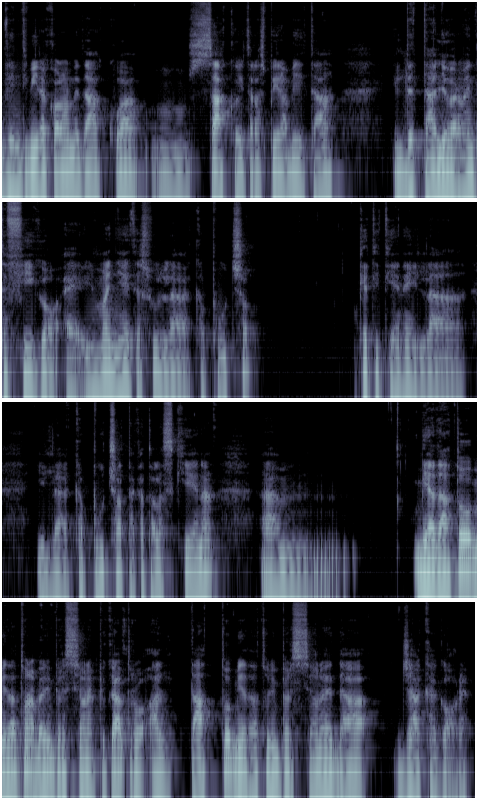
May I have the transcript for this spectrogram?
20.000 colonne d'acqua, un sacco di traspirabilità. Il dettaglio veramente figo è il magnete sul cappuccio che ti tiene il, il cappuccio attaccato alla schiena. Um, mi ha, dato, mi ha dato una bella impressione, più che altro al tatto mi ha dato un'impressione da giacca gore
